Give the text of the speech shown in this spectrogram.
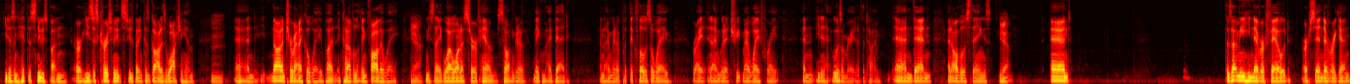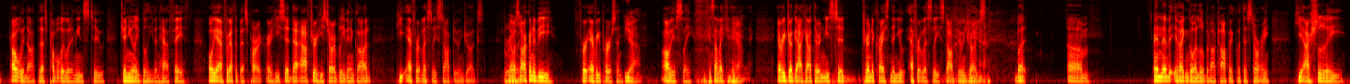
He doesn't hit the snooze button, or he's discouraged from hitting the snooze button because God is watching him Hmm. and not in a tyrannical way, but in kind of a loving father way. Yeah. And he's like, "Well, I want to serve him, so I'm gonna make my bed, and I'm gonna put the clothes away, right, and I'm gonna treat my wife right." And he didn't, ha- he wasn't married at the time, and then and all those things. Yeah. And does that mean he never failed or sinned ever again? Probably not, but that's probably what it means to genuinely believe and have faith. Oh yeah, I forgot the best part. Or he said that after he started believing in God, he effortlessly stopped doing drugs. Now it's not going to be for every person, Yeah. obviously. It's not like Yeah. every drug addict out there needs to turn to Christ and then you effortlessly stop doing drugs. Yeah. But, um, and if I can go a little bit off topic with this story, he actually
